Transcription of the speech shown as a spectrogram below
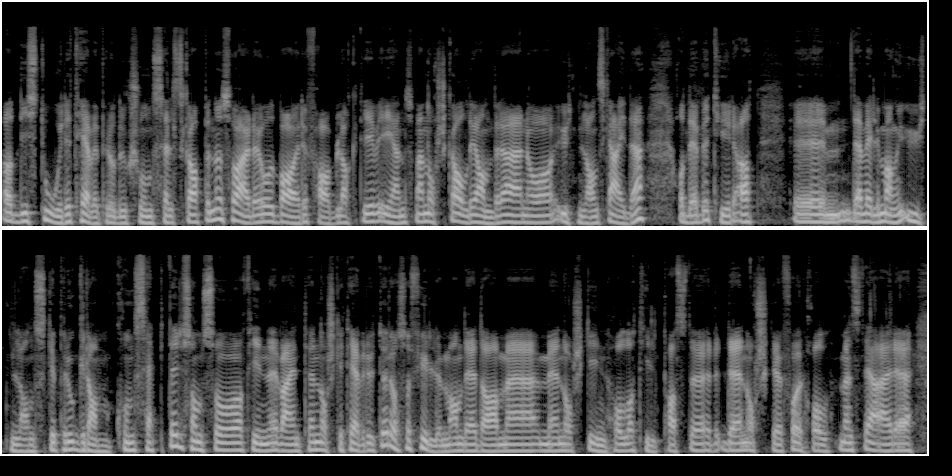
av de store TV-produksjonsselskapene, så er det jo bare Fabelaktiv igjen som er norske. Alle de andre er nå utenlandske eide. Og det betyr at eh, det er veldig mange utenlandske programkonsepter som så finner veien til norske TV-ruter, og så fyller man det da med, med norsk innhold og tilpasser det norske forhold. Mens det er, eh,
